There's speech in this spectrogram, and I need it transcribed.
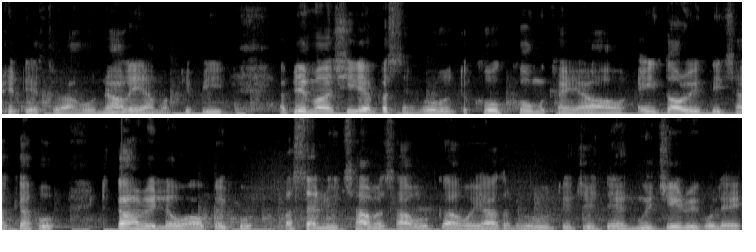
ဖြစ်တယ်ဆိုတာကိုနားလည်ရမှာဖြစ်ပြီးအပြင်မှာရှိတဲ့ပတ်စံကိုတခိုးခိုးမခံရအောင်အိမ်တော်တွေတိချကတ်ဖို့တကားတွေလုံအောင်ပိတ်ဖို့ပတ်စံတွေချမစားဖို့ကာကွယ်ရသလို digital ငွေကြေးတွေကိုလည်း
